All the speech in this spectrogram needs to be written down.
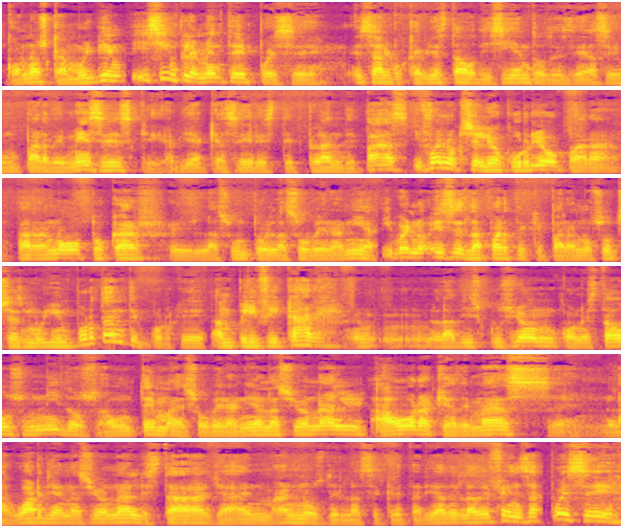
conozca muy bien. Y simplemente pues eh, es algo que había estado diciendo desde hace un par de meses que había que hacer este plan de paz. Y fue lo que se le ocurrió para, para no tocar el asunto de la soberanía. Y bueno esa es la parte que para nosotros es muy importante porque amplificar mm, la discusión con Estados Unidos a un tema de soberanía nacional ahora que además eh, la Guardia Nacional está ya en manos de la Secretaría de la Defensa pues eh,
